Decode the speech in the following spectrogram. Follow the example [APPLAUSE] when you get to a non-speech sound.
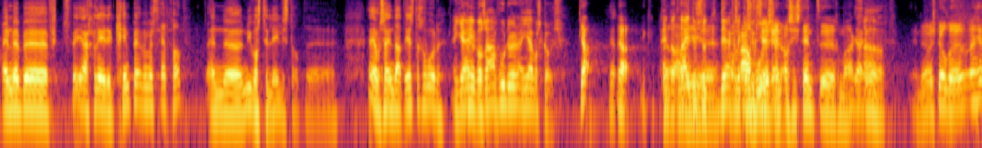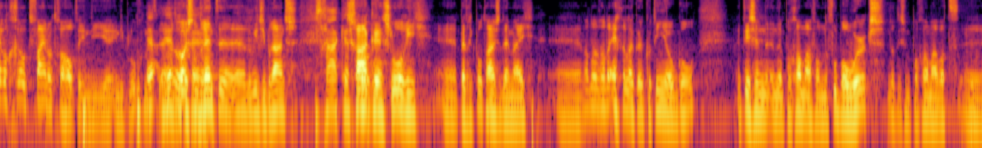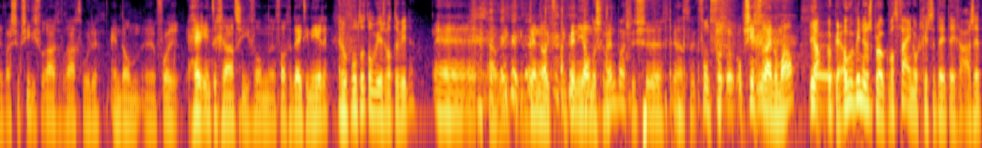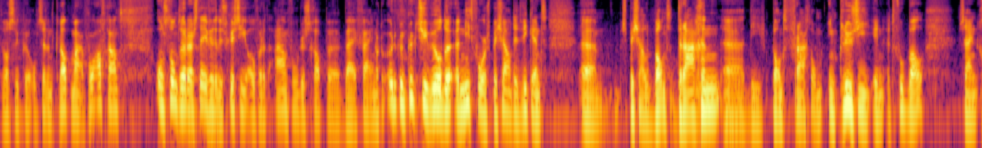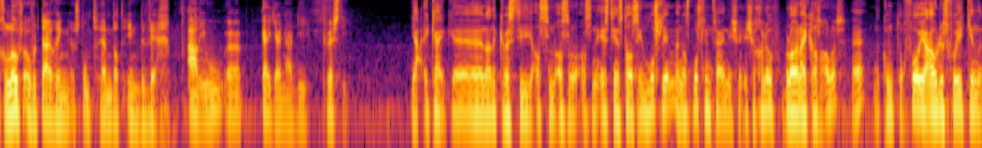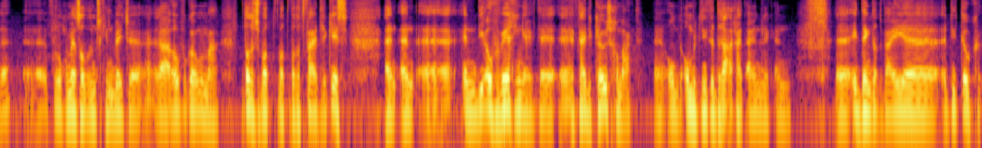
En we hebben twee jaar geleden in Krimpen hebben een wedstrijd gehad. En eh, nu was het in Lelystad. eh, ja, we zijn inderdaad eerste geworden. En jij was aanvoerder en jij was coach. Ja, Ja. ja. ik heb, En dat leidt dus tot dergelijke successen. en assistent gemaakt. Ja, Ah. inderdaad. En, eh, we speelden een heel groot Feyenoord-gehalte in die, eh, in die ploeg. Met, Ja, eh, met Royce van Drenthe, Luigi Bruins, Schaken. Schaken, Slory, eh, Patrick Pothuizen deed mee. Eh, we, hadden, we hadden echt een leuke Coutinho op goal. Het is een, een programma van Football Works. Dat is een programma wat, eh, waar subsidies voor aangevraagd worden. En dan eh, voor herintegratie van, van gedetineerden. En hoe voelt het om weer eens wat te winnen? Eh, nou, ik, ben nooit, ik ben niet anders gewend, Bart. Dus eh, ja, ik vond het op zich vrij normaal. Ja, oké. Over winnen gesproken. Wat Feyenoord gisteren deed tegen AZ was natuurlijk eh, ontzettend knap. Maar voorafgaand ontstond er stevige discussie over het aanvoerderschap bij Feyenoord. Urkun Kukci wilde niet voor speciaal dit weekend speciale band dragen. Die band vraagt om inclusie in het voetbal. Zijn geloofsovertuiging stond hem dat in de weg. Ali, hoe kijk jij naar die kwestie? Ja, ik kijk eh, naar de kwestie als een, als, een, als een eerste instantie een moslim. En als moslim zijn is je, is je geloof belangrijker als alles. Hè? Dat komt toch voor je ouders, voor je kinderen. Eh, voor sommige mensen zal het misschien een beetje eh, raar overkomen, maar dat is wat, wat, wat het feitelijk is. En, en, en die overweging heeft, heeft hij de keuze gemaakt. om, om het niet te dragen uiteindelijk. En ik denk dat wij het niet ook,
